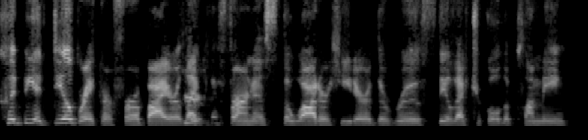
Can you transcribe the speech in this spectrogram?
could be a deal breaker for a buyer, sure. like the furnace, the water heater, the roof, the electrical, the plumbing.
